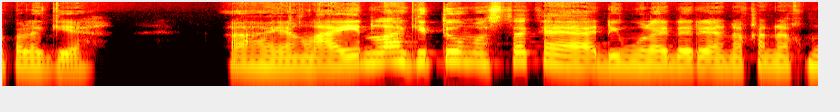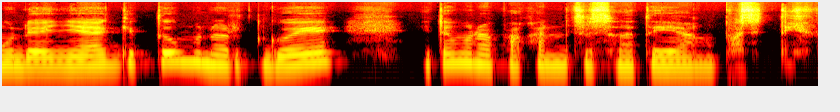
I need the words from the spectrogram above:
apa lagi ya? Ah, yang lain lah gitu, maksudnya kayak dimulai dari anak-anak mudanya gitu, menurut gue itu merupakan sesuatu yang positif.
